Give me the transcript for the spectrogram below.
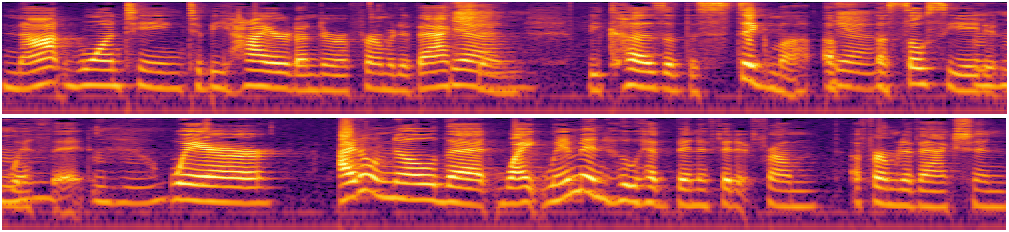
not wanting to be hired under affirmative action because of the stigma of, Yeah. associated with it. Mm-hmm. Where I don't know that white women who have benefited from affirmative action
